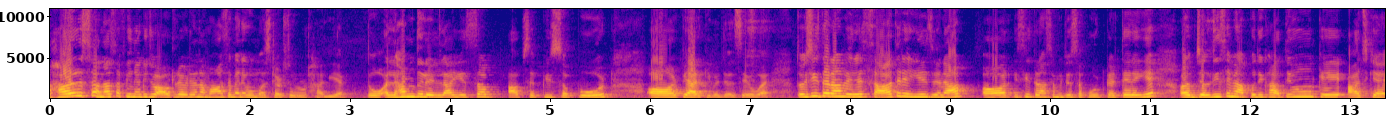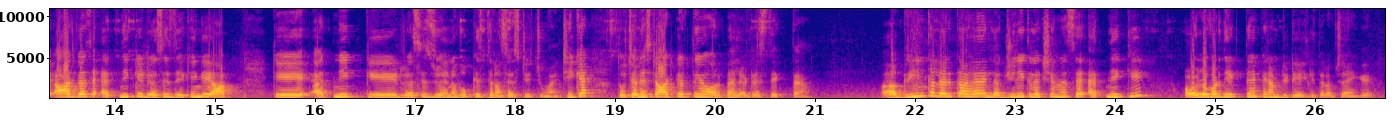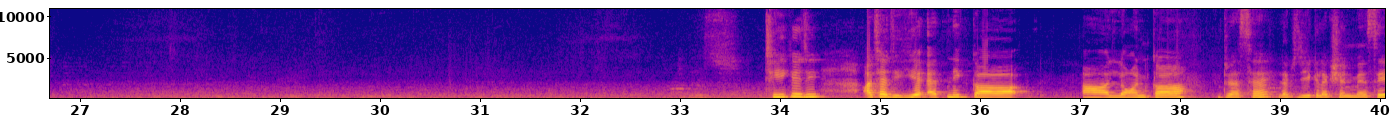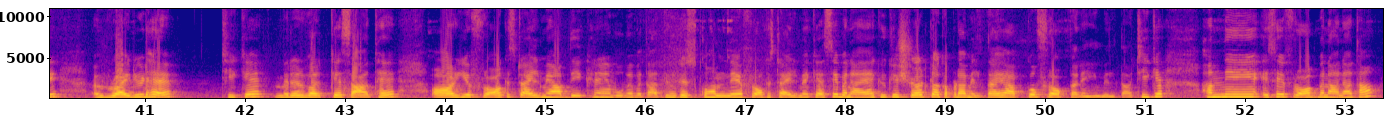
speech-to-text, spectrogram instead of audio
हर सना सफ़ीना की जो आउटलेट है ना, वहाँ से मैंने वो मस्टर्ड सूट उठा लिया तो अल्हम्दुलिल्लाह, ये सब आप सबकी सपोर्ट और प्यार की वजह से हुआ है। तो इसी तरह मेरे साथ रहिए जनाब और इसी तरह से मुझे सपोर्ट करते रहिए। और जल्दी से मैं आपको दिखाती हूँ कि आज क्या है। आज वैसे एथनिक के ड्रेसेस देखेंगे आप कि एथनिक के ड्रेसेस जो है ना, वो किस तरह से स्टिच हुए हैं, ठीक है? तो चलें स्टार्ट करते हैं और पहला ड्रेस देखते हैं। ग्रीन कलर का है लग्जरी कलेक्शन में से एथनिक की। ऑल ओवर देखते हैं, फिर हम डिटेल की तरफ़ जाएँगे। ठीक है जी। अच्छा जी, ये एथनिक का लॉन का ड्रेस है लग्जरी कलेक्शन में से। एम्ब्रॉयड है, ठीक है मिरर वर्क के साथ है। और ये फ़्रॉक स्टाइल में आप देख रहे हैं, वो मैं बताती हूँ कि इसको हमने फ़्रॉक स्टाइल में कैसे बनाया है, क्योंकि शर्ट का कपड़ा मिलता है, आपको फ़्रॉक का नहीं मिलता, ठीक है। हमने इसे फ़्रॉक बनाना था,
